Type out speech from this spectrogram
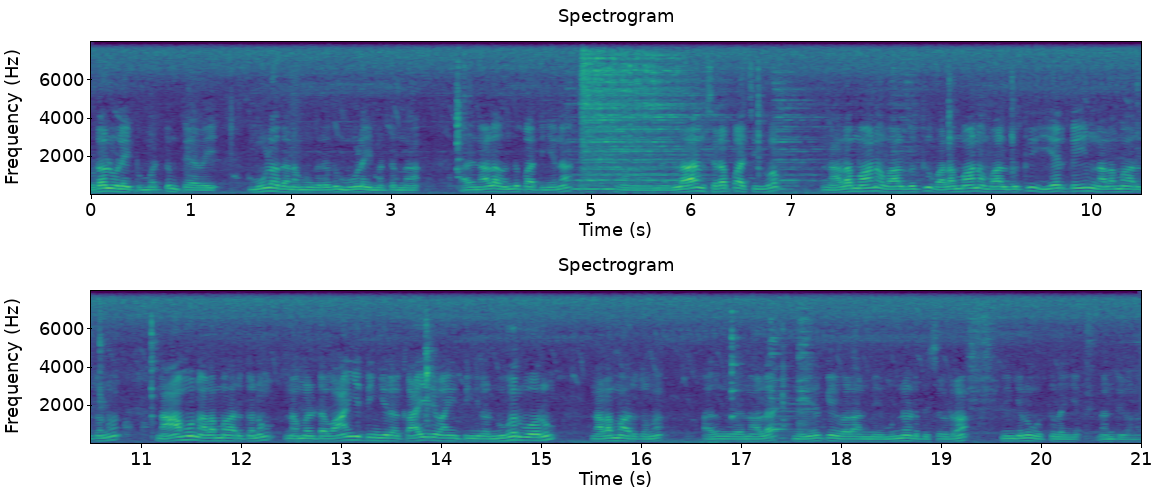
உடல் உழைப்பு மட்டும் தேவை மூலதனம்ங்கிறது மூளை மட்டும்தான். அதனால் வந்து பார்த்திங்கன்னா எல்லாரும் சிறப்பாக செய்வோம். நலமான வாழ்வுக்கு வளமான வாழ்வுக்கு இயற்கையும் நலமாக இருக்கணும் நாமும் நலமாக இருக்கணும். நம்மள்கிட்ட வாங்கி திங்கிற காய்கறி வாங்கி திங்கிற நுகர்வோரும் நலமாக இருக்கணும். அதுங்கிறதுனால இந்த இயற்கை வேளாண்மையை முன்னெடுத்து செல்கிறோம் நீங்களும் ஒத்துழைங்க. நன்றி வணக்கம்.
